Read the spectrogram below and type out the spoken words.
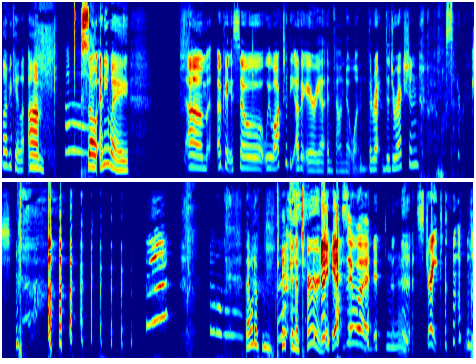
Love you, Kayla. Um. So anyway, Um. Okay. So we walked to the other area and found no one. The re- the direction. I almost said direction. oh that would have taken a turn. yes, it would. Right. Straight.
